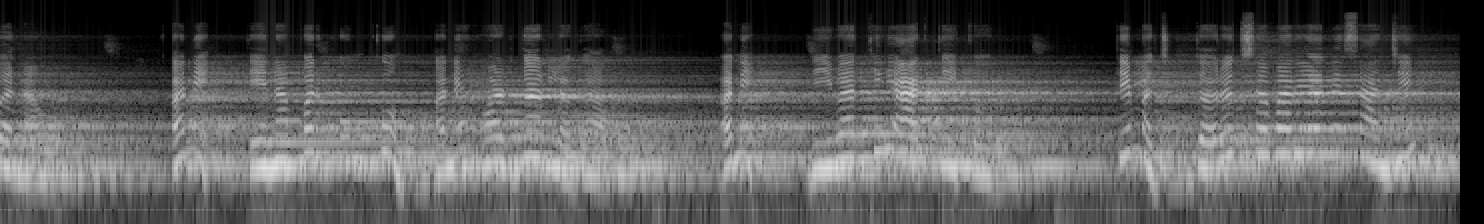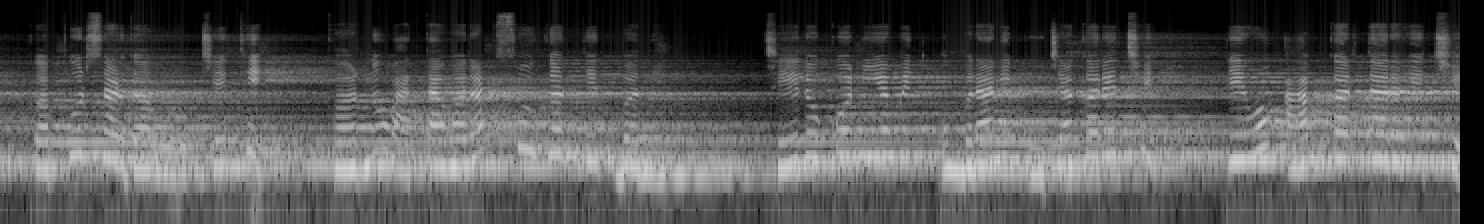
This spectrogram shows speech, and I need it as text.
બનાવો અને તેના પર કુમકુમ અને હળદર લગાવો અને દીવાથી આરતી કરો. તેમજ દરરોજ સવારે અને સાંજે કપૂર સળગાવો જેથી ઘરનું વાતાવરણ સુગંધિત બને. જે લોકો નિયમિત ઉંબરાની પૂજા કરે છે, તેઓ આમ કરતા રહે છે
